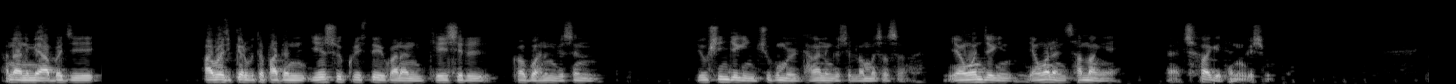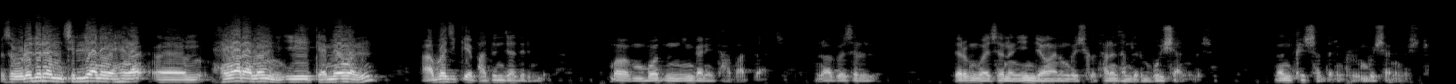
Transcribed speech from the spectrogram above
하나님의 아버지 아버지께로부터 받은 예수 그리스도에 관한 계시를 거부하는 것은 육신적인 죽음을 당하는 것을 넘어서서 영원적인 영원한 사망에 처하게 되는 것입니다. 그래서 우리들은 진리 안에 행하, 음, 행하라는 이 계명을 아버지께 받은 자들입니다. 뭐 모든 인간이 다 받다. 그러나 그것을 여러분과 저는 인정하는 것이고 다른 사람들은 무시하는 것입니다. 넌 크리스천들은 그걸 무시하는 것이죠.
